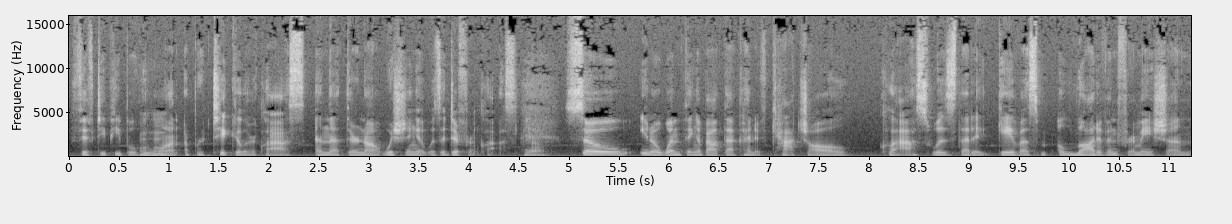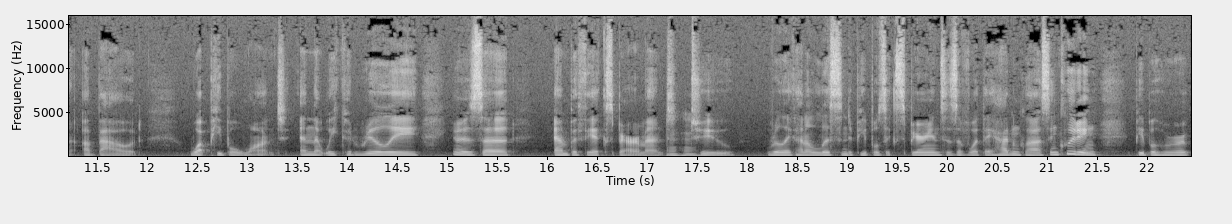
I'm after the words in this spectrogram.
50 people who mm-hmm. want a particular class and that they're not wishing it was a different class. Yeah. So, you know, one thing about that kind of catch all class was that it gave us a lot of information about what people want and that we could really, you know, it was a empathy experiment mm-hmm. to really kind of listen to people's experiences of what they had in class, including people who were,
